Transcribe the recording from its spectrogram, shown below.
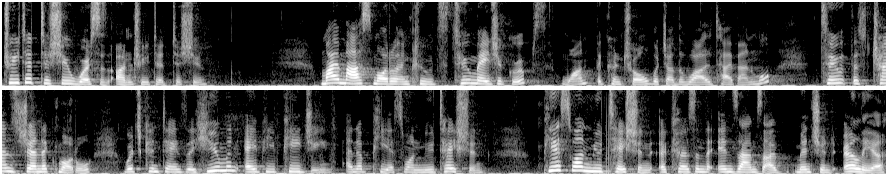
treated tissue versus untreated tissue. My mouse model includes two major groups. One, the control, which are the wild type animal. Two, this transgenic model, which contains a human APP gene and a PS1 mutation. PS1 mutation occurs in the enzymes I mentioned earlier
